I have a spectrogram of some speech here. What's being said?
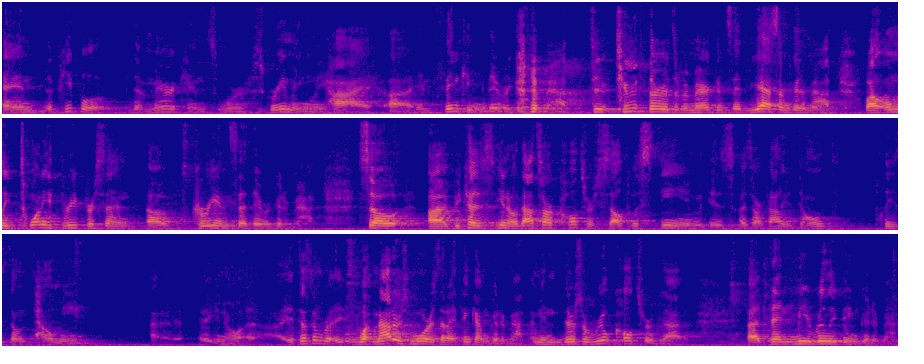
And the people, the Americans, were screamingly high uh, in thinking they were good at math. Two thirds of Americans said, yes, I'm good at math, while only 23% of Koreans said they were good at math. So, uh, because, you know, that's our culture. Self esteem is, is our value. Don't, please don't tell me, uh, you know, uh, it doesn't, what matters more is that I think I'm good at math. I mean, there's a real culture of that uh, than me really being good at math.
